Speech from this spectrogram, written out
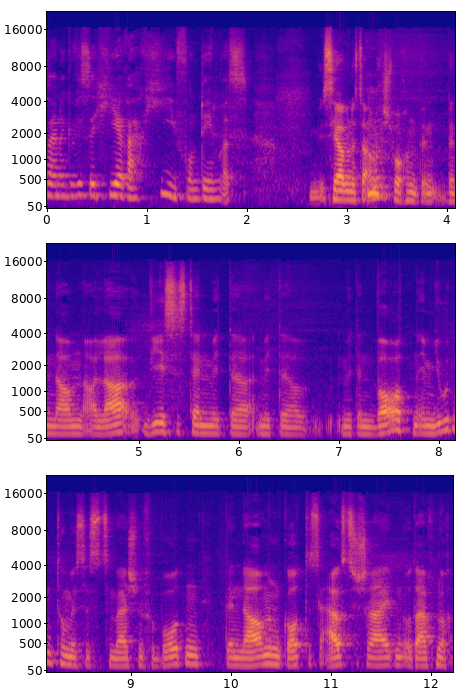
eine gewisse Hierarchie von dem, was Sie haben es angesprochen, den, den, Namen Allah. Wie ist es denn mit, der, mit, der, mit den Worten? Im Judentum ist es zum Beispiel verboten, den Namen Gottes auszuschreiben oder auch nur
